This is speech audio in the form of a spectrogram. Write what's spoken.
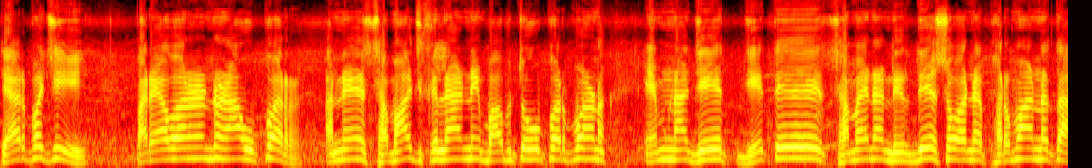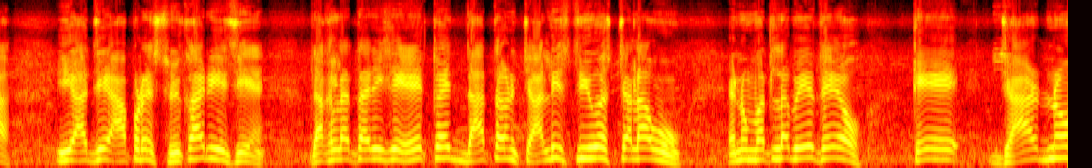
ત્યાર પછી પર્યાવરણના ઉપર અને સમાજ કલ્યાણની બાબતો ઉપર પણ એમના જે જે તે સમયના નિર્દેશો અને ફરમાન હતા, એ આજે આપણે સ્વીકારીએ છીએ. દાખલા તરીકે એક જ દાંતણ ચાલીસ દિવસ ચલાવવું, એનો મતલબ એ થયો કે ઝાડનો,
